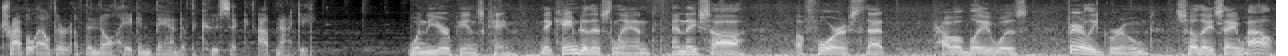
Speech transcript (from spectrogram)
tribal elder of the Nulhegan Band of the Coosuk Abenaki when the Europeans came. They came to this land and they saw a forest that probably was fairly groomed. So they say, wow,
